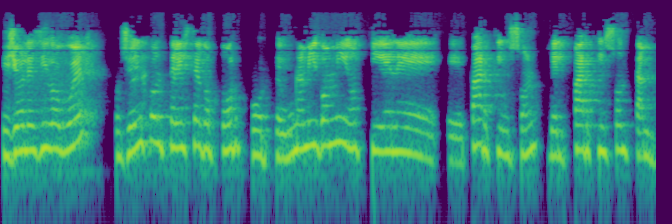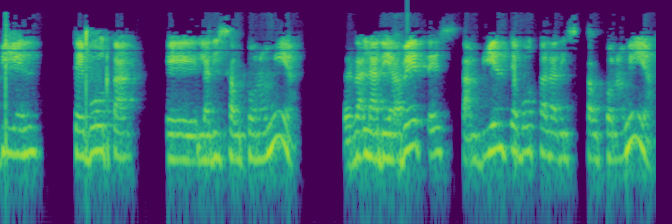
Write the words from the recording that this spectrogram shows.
Y yo les digo, bueno, pues yo encontré este doctor porque un amigo mío tiene eh, Parkinson y el Parkinson también te bota eh, la disautonomía, ¿verdad? La diabetes también te bota la disautonomía.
